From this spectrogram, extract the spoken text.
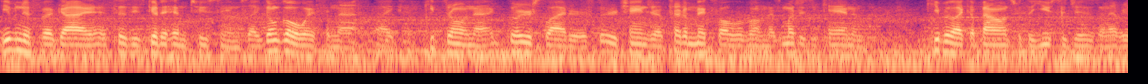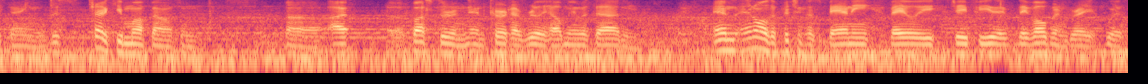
even if a guy says he's good at hitting two seams, like don't go away from that. Like keep throwing that. Throw your sliders, throw your changeup. Try to mix all of them as much as you can, and keep it like a balance with the usages and everything. Just try to keep them off balance. And uh, I, uh, Buster and, and Curt have really helped me with that, and and and all the pitching coaches, Banny, Bailey, JP, they've, they've all been great with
